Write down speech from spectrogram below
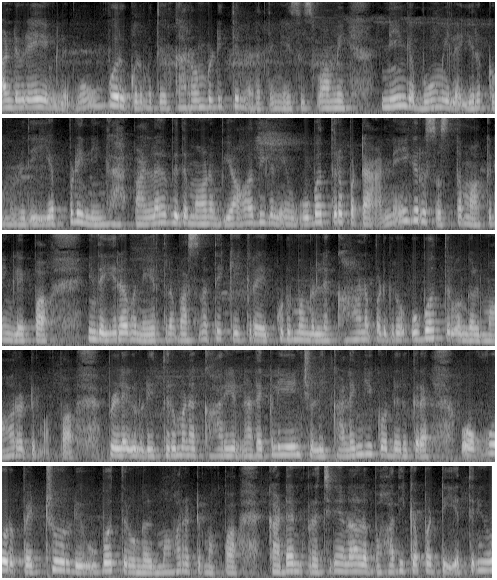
ஆண்டவரே எங்களை ஒவ்வொரு குடும்பத்தையும் கரம் பிடித்து நடத்துங்க. இயேசு சுவாமி நீங்கள் பூமியில் இருக்கும் பொழுது எப்படி நீங்கள் பல விதமான வியாதிகளையும் உபத்திரப்பட்ட அநேகரும் சுஸ்தமாக்குனீங்களேப்பா. இந்த இரவு நேரத்தில் வசனத்தை கேட்குற குடும்பங்களில் காணப்படுகிற உபத்திரவங்கள் மாறட்டும்? அப்பா பிள்ளைகளுடைய திருமண காரியம் நடக்கலையேன்னு சொல்லி கலங்கி கொண்டு இருக்கிற ஒவ்வொரு பெற்றோருடைய உபத்திரவங்கள் மாறட்டும் அப்பா. கடன் பிரச்சனையினால் பாதிக்கப்பட்டு எத்தனையோ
